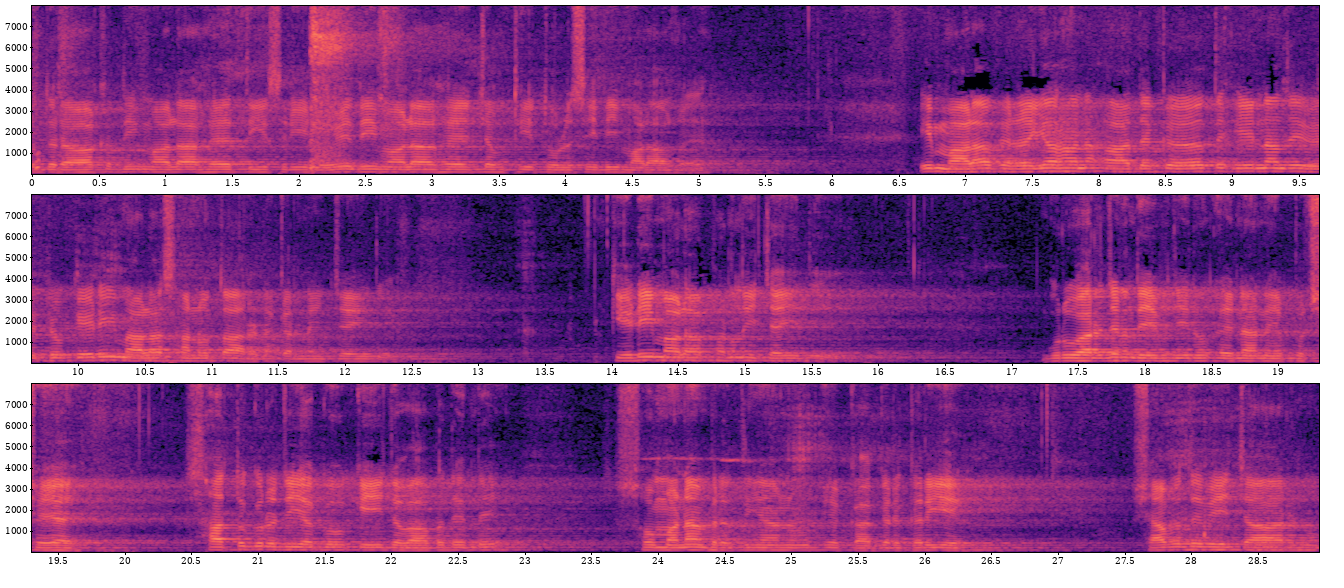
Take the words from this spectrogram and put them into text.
ਰੁਦਰਾਖ ਦੀ ਮਾਲਾ ਹੈ, ਤੀਸਰੀ ਲੋਹੇ ਦੀ ਮਾਲਾ ਹੈ, ਚੌਥੀ ਤੁਲਸੀ ਦੀ ਮਾਲਾ ਹੈ। ਇਹ ਮਾਲਾ ਫਿਰ ਰਹੀਆਂ ਹਨ ਆਦਿਕ ਤੇ ਇਹਨਾਂ ਦੇ ਵਿੱਚੋਂ ਕਿਹੜੀ ਮਾਲਾ ਸਾਨੂੰ ਧਾਰਨ ਕਰਨੀ ਚਾਹੀਦੀ? ਕਿਹੜੀ ਮਾਲਾ ਪੜ੍ਹਨੀ ਚਾਹੀਦੀ? ਗੁਰੂ ਅਰਜਨ ਦੇਵ ਜੀ ਨੂੰ ਇਹਨਾਂ ਨੇ ਪੁੱਛਿਆ, ਸਤਿਗੁਰੂ ਜੀ ਅੱਗੋਂ ਕੀ ਜਵਾਬ ਦਿੰਦੇ? ਸੋ ਮਨਾਂ ਬਿਰਤੀਆਂ ਨੂੰ ਇਕਾਗਰ ਕਰੀਏ। ਸ਼ਬਦ ਵਿਚਾਰ ਨੂੰ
